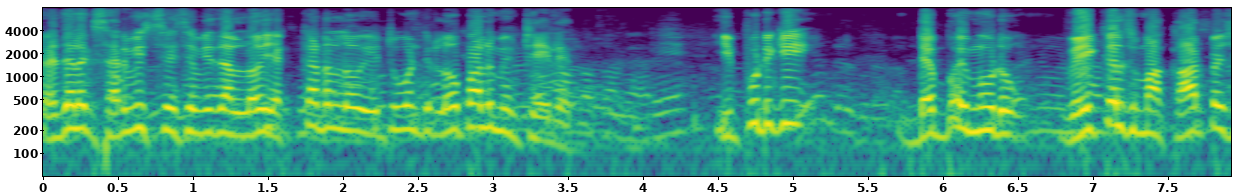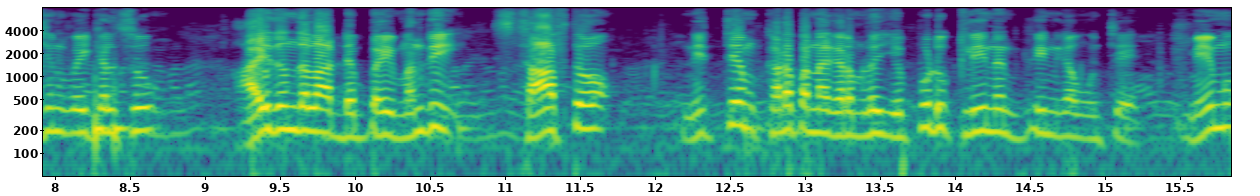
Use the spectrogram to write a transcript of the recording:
ప్రజలకు సర్వీస్ చేసే విధాల్లో ఎక్కడలో ఎటువంటి లోపాలు మేము చేయలేదు. ఇప్పటికీ డెబ్బై మూడు వెహికల్స్ మా కార్పొరేషన్ వెహికల్స్ ఐదు వందల డెబ్బై మంది స్టాఫ్తో నిత్యం కడప నగరంలో ఎప్పుడు క్లీన్ అండ్ గ్రీన్గా ఉంచే మేము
